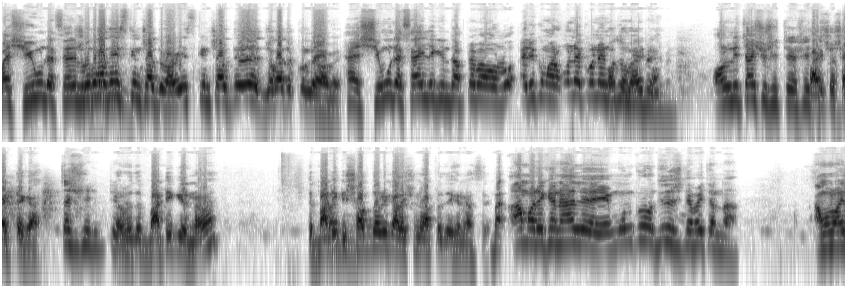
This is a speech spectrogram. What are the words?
ভাই শিউন এক্সাইল শুধুমাত্র স্ক্রিনশট দিতে স্ক্রিনশট দিয়ে যোগাযোগ করলে হবে। হ্যাঁ শিউন এক্সাইলে কিন্তু আপনার এরকম আর অনেক অনেক নতুন ভাই পেয়ে যাবেন। অনলি চারশো ষাট টাকা চারশো ষাট টাকা। চারশো ষাট টাকা। তারপরে তো বাটিকের না? তো সব ধরনের কালেকশন আপনাদের এখানে আছে? ভাই, আমার এখানে আলে এমন কোনো জিনিস নেই না। আমার মাল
